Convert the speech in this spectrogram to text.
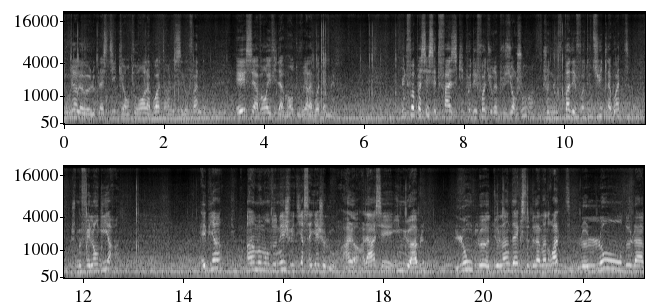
d'ouvrir le plastique entourant la boîte, hein, le cellophane. Et c'est avant, évidemment, d'ouvrir la boîte elle-même. Une fois passée cette phase qui peut des fois durer plusieurs jours, hein, je ne l'ouvre pas des fois tout de suite la boîte, je me fais languir. Eh bien, à un moment donné, je vais dire ça y est, je l'ouvre. Alors là, c'est immuable. L'ongle de l'index de la main droite, le long de la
